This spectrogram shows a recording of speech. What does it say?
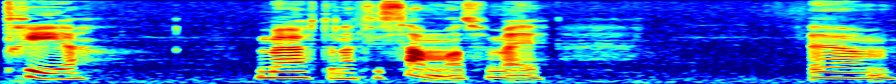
tre mötena tillsammans för mig ehm,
